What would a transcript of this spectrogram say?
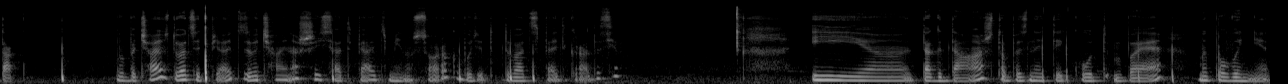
Так, вибачаюсь, 25, звичайно, 65 мінус 40 буде 25 градусів. І тогда, щоб знайти кут Б, ми повинні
